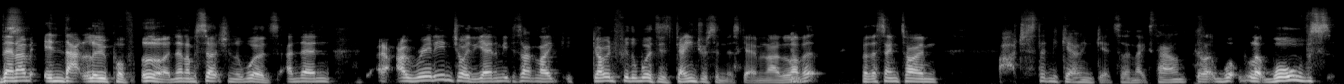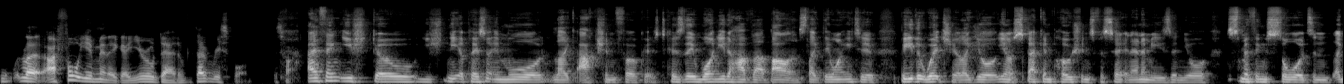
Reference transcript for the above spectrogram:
then I'm in that loop of ugh, and then I'm searching the woods, and then I- really enjoy the enemy design. Like going through the woods is dangerous in this game, and I love it. But at the same time, oh, just let me go and get to the next town. Like, look, wolves. Look, I fought you a minute ago. You're all dead. Don't respawn. It's fine. I think you should go. You should need to play something more like action focused because they want you to have that balance. Like they want you to be the Witcher, like you're you know specking potions for certain enemies and you're smithing swords and like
